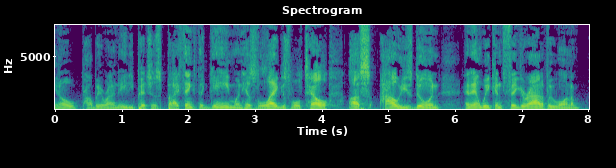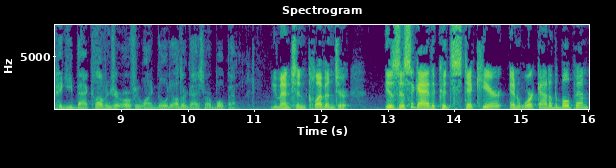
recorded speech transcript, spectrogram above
you know, probably around 80 pitches. But I think the game when his legs will tell us how he's doing, and then we can figure out if we want to piggyback Clevinger or if we want to go to other guys in our bullpen. You mentioned Clevinger. Is this a guy that could stick here and work out of the bullpen?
